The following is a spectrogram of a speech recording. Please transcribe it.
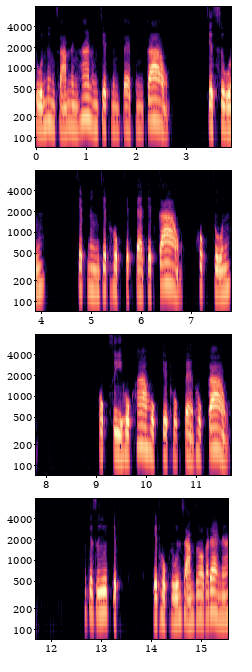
ศูนย์หนึ่งสามหนึ่งห้าหนึ่งเจ็ดหนึ่งแปดหนึ่งเก้าเจ็ดศูนย์เจ็ดหนึ่งเจ็ดหกเจ็ดแปดเจ็ดเก้าหกศูนย์หกสี่หกห้าหกเจ็ดหกแปดหกเก้าก็จะซื้อเจ็ดเจ็ดหกศูนย์สามตัวก็ได้นะ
